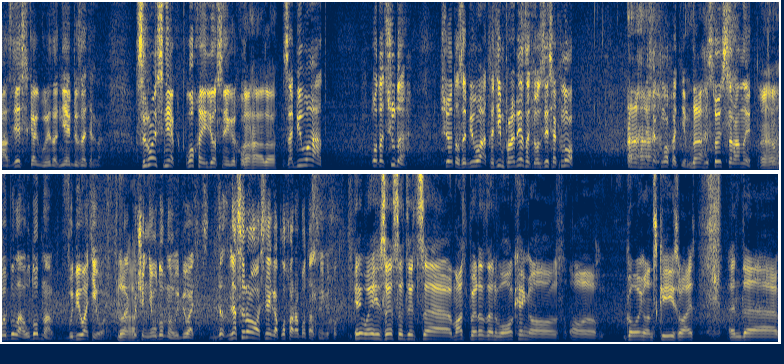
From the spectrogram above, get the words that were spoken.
А здесь как бы это не обязательно. Сырой снег, плохо идет снегоход. Ага, да. Забивает вот отсюда. Все это забивает. Хотим прорезать вот здесь окно. Здесь окно хотим. Да. И с той стороны, Ага. чтобы было удобно выбивать его. Да. Так очень неудобно выбивать. Для, для сырого снега плохо работает снегоход. Anyway, he says that it's uh, much better than walking or or going on skis, right? And uh,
